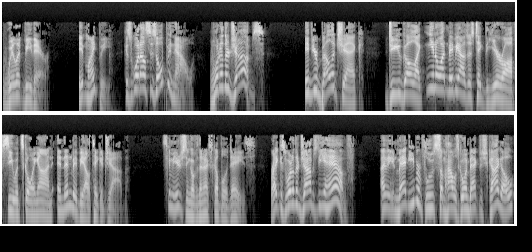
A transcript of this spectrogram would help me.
Will it be there? It might be. Because what else is open now? What other jobs? If you're Belichick, do you go like, you know what, maybe I'll just take the year off, see what's going on, and then maybe I'll take a job? It's going to be interesting over the next couple of days right? Because what other jobs do you have? I mean, Matt Eberflus somehow is going back to Chicago.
